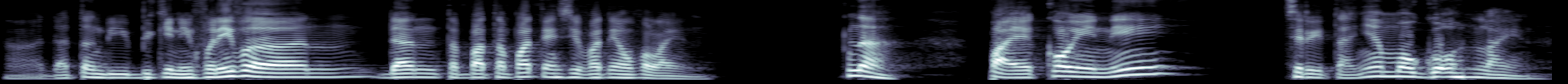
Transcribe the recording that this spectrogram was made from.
Nah, datang dibikin event-event dan tempat-tempat yang sifatnya offline. Nah, Pak Eko ini ceritanya mau go online.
